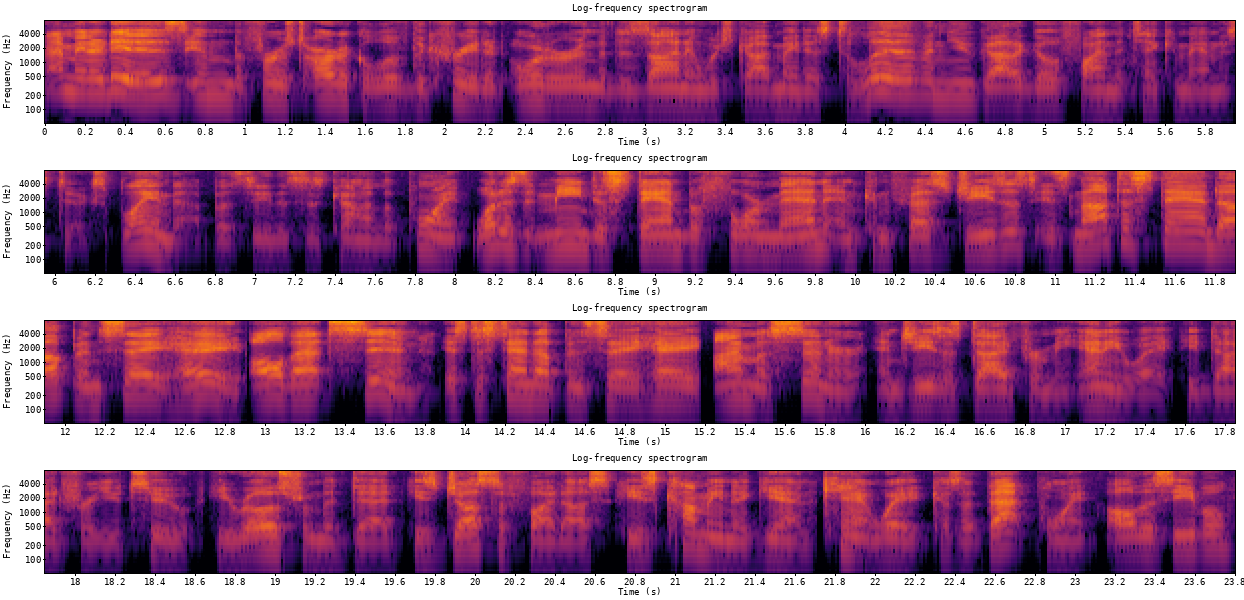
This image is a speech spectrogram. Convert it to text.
I mean, it is in the first article of the created order and the design in which God made us to live, and you gotta go find the Ten Commandments to explain that. But see, this is kind of the point. What does it mean to stand before men and confess Jesus? It's not to stand up and say, hey, all that sin. It's to stand up and say, hey, I'm a sinner, and Jesus died for me anyway. He died for you too. He rose from the dead. He's justified us. He's coming again. Can't wait, because at that point, all this evil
